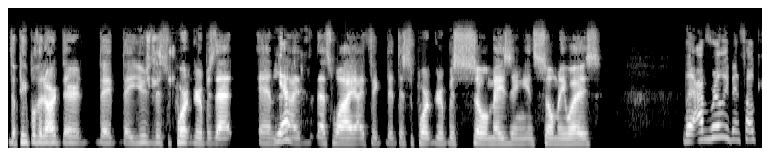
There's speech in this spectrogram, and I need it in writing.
the people that aren't there, they they use the support group as that, and yeah, I, that's why I think that the support group is so amazing in so many ways. But I've really been focused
